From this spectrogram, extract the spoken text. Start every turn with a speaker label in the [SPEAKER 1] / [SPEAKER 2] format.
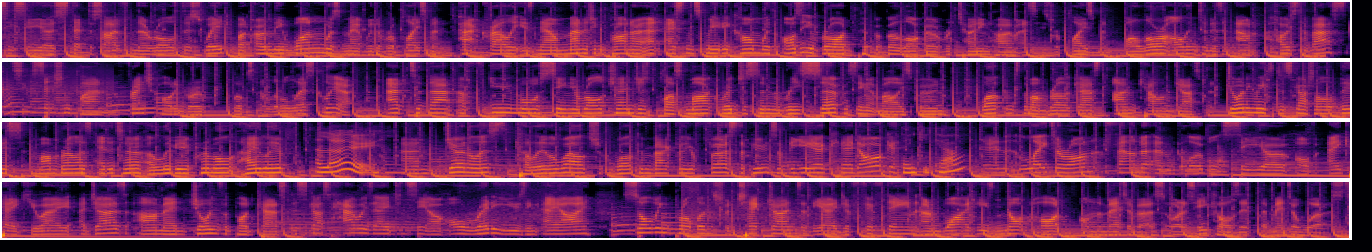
[SPEAKER 1] agency CEOs stepped aside from their roles this week, but only one was met with a replacement. Pat Crowley is now managing partner at Essence Mediacom, with Aussie abroad Pippa Berlocka returning home as his replacement. While Laura Aldington is out at Host Havas, the succession plan at the French holding group looks a little less clear. Add to that a few more senior role changes, plus Mark Richardson resurfacing at Marley Spoon. Welcome to the Mumbrella Cast. I'm Callum Jasper. Joining me to discuss all of this, Mumbrella's editor Olivia Krimmel. Hey, Liv.
[SPEAKER 2] Hello.
[SPEAKER 1] And journalist Kalila Welch. Welcome back for your first appearance of the year, K Dog.
[SPEAKER 2] Thank you, Cal.
[SPEAKER 1] Then later on, founder and global CEO of AKQA, Ajaz Ahmed, joins the podcast to discuss how his agency are already using AI, solving problems for tech giants at the age of 15, and why he's not hot on the metaverse, or as he calls it, the meta worst.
